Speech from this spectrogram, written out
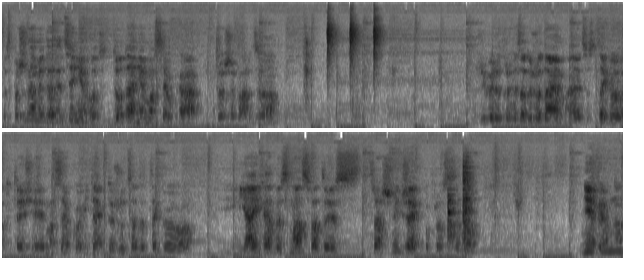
Rozpoczynamy tradycyjnie od dodania masełka. Proszę bardzo. Możliwe, że trochę za dużo dałem, ale co z tego? Tutaj się masełko i tak dorzuca do tego. Jajka bez masła to jest straszny grzech po prostu, bo nie wiem, no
